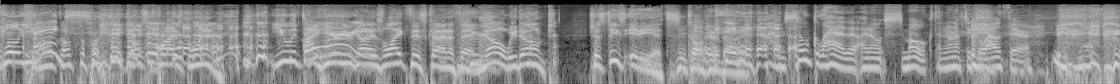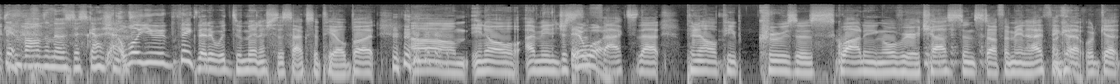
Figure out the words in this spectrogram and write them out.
Well, you don't, don't, surprise, don't surprise Glenn. You would. I hear you guys like this kind of thing. No, we don't. Just these idiots talking about it. I'm so glad that I don't smoke, that I don't have to go out there, get involved in those discussions. Yeah, well, you would think that it would diminish the sex appeal, but um, you know, I mean, just It the would. fact that Penelope Cruz is squatting over your chest and stuff. I mean, I think that would get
